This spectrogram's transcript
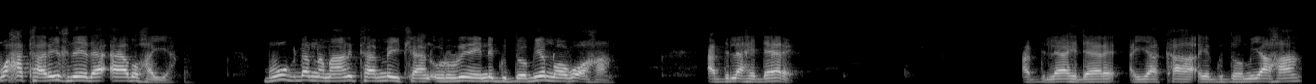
waxa taariikhdeeda aada u haya. Buug dhanna maalintaa meydka aan ururinayna guddoomiye noogu ahaa. Cabdilaahi dheere cabdilaahi dheere ayaa ka guddoomiye ahaa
